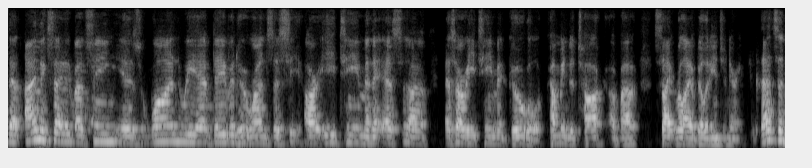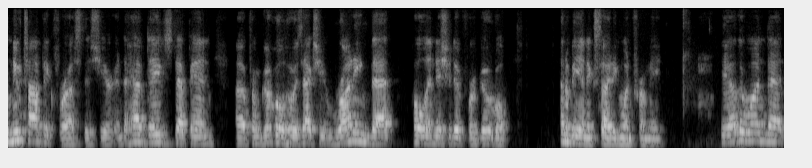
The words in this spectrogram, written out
that I'm excited about seeing is one, we have David who runs the CRE team and the S, uh, SRE team at Google coming to talk about site reliability engineering. That's a new topic for us this year, and to have Dave step in uh, from Google, who is actually running that whole initiative for Google, going to be an exciting one for me. The other one that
